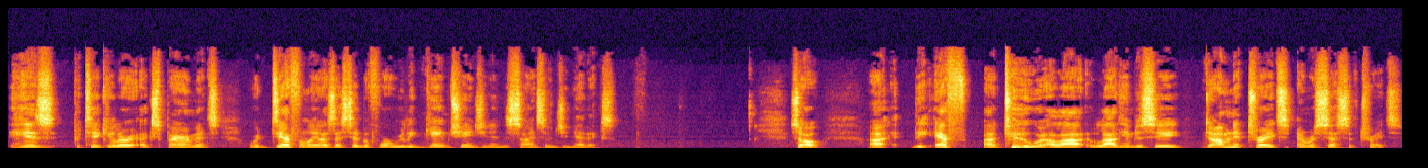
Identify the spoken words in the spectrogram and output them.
his particular experiments were definitely, as I said before, really game changing in the science of genetics. So uh, the F2 uh, allowed, allowed him to see dominant traits and recessive traits.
